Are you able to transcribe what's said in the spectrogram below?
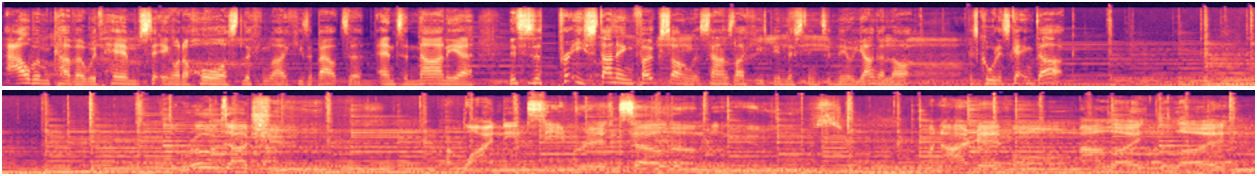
album cover with him sitting on a horse looking like he's about to enter Narnia. This is a pretty stunning folk song that sounds like he's been listening to Neil Young a lot. It's called It's Getting Dark. Choose are winding seldom used. When I get home, I light the lights.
